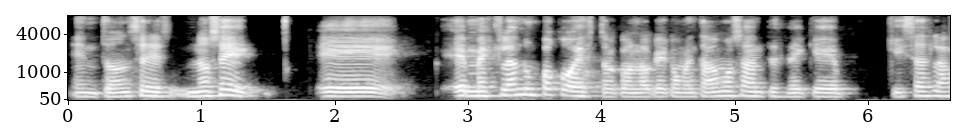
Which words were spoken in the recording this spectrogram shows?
Entonces, no sé, eh, eh, mezclando un poco esto con lo que comentábamos antes de que quizás las,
